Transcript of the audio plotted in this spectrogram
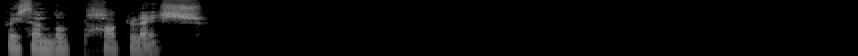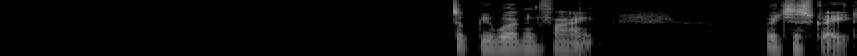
for example, publish. To be working fine, which is great.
